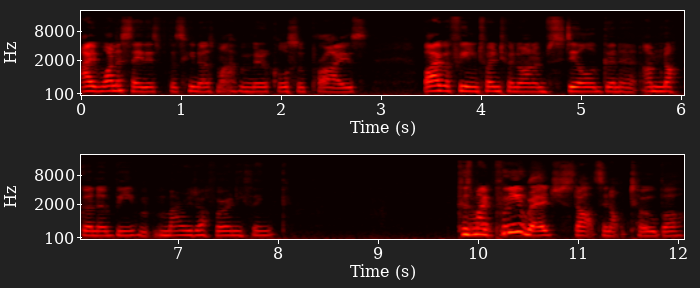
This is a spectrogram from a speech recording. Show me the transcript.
I want to say this because who knows, might have a miracle surprise. But I have a feeling 2021. I'm still gonna. I'm not gonna be married off or anything. Because No, my pre-reg starts in October,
